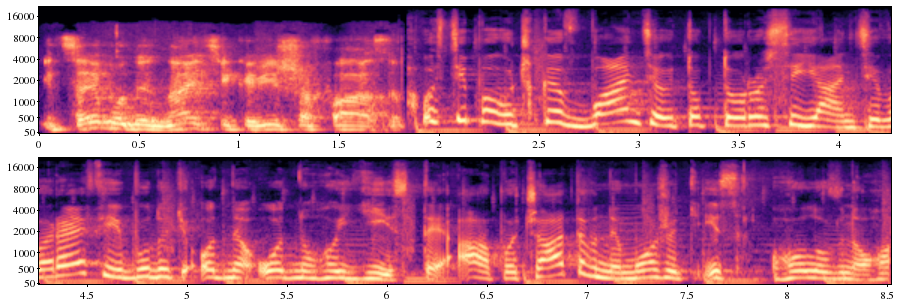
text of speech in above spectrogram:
і це буде найцікавіша фаза. Ось ці павучки в банці, тобто росіянці в Ерефії, будуть одне одного їсти. А почати вони можуть із головного.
